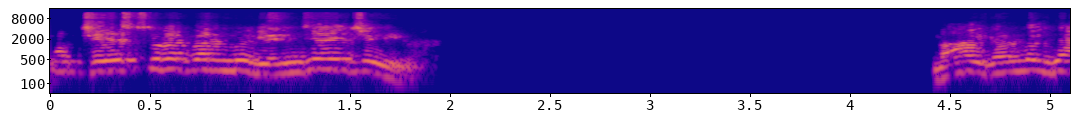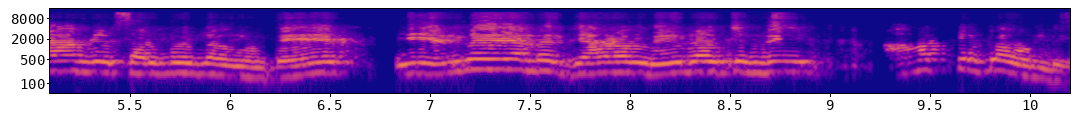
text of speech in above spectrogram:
నువ్వు చేస్తున్న పని నువ్వు ఎంజాయ్ చేయి నాలుగు గంటలు ధ్యానం చేసి సరిపోయింది అనుకుంటే ఈ ఎనిమిది గంటల ధ్యానం ఏమవుతుంది? ఆత్మక ఉంది.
